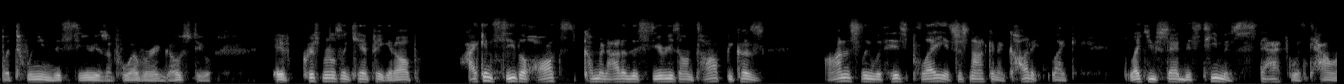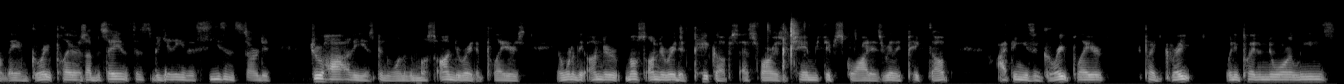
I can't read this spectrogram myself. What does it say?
between this series of whoever it goes to if Khris Middleton can't pick it up, I can see the Hawks coming out of this series on top because honestly, with his play, it's just not going to cut it. Like, like you said, this team is stacked with talent. They have great players. I've been saying since the beginning of the season started. Jrue Holiday has been one of the most underrated players and one of the under most underrated pickups as far as the championship squad is really picked up. I think he's a great player. He played great when he played in New Orleans.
